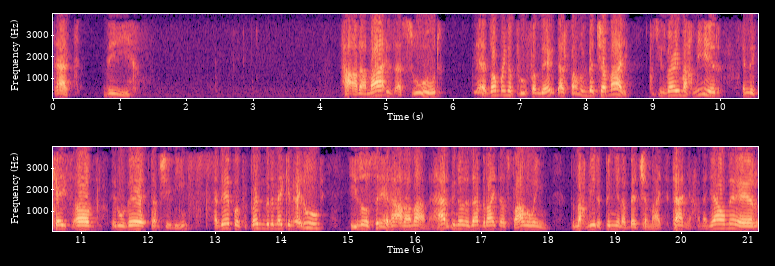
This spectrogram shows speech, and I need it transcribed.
that the Ha'arama is Asur, yeah, don't bring a proof from there. That's following Bet Shammai, because he's very mahmir in the case of Eruveh Tavshilin. And therefore, if a person didn't make an Eruv, he's also Ha'arama. Now, how do we know that that Braita is following the mahmir opinion of Bet Shammai? Tanya, Hananya Omer,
